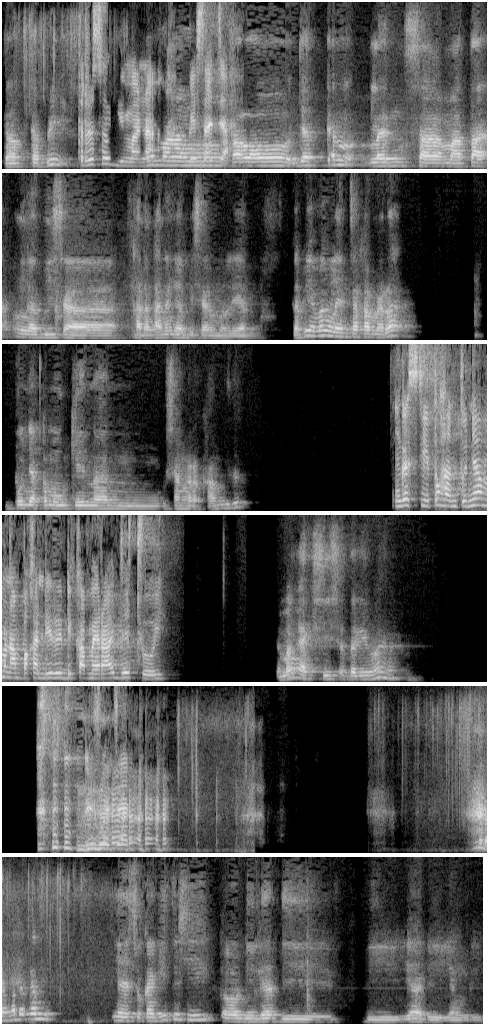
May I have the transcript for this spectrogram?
Tapi terus lu gimana? Emang Biasa aja. Kalau jet kan lensa mata nggak bisa, kadang-kadang nggak bisa melihat. Tapi emang lensa kamera punya kemungkinan bisa ngerekam gitu? Enggak sih, itu hantunya menampakkan diri di kamera aja, cuy. Emang eksis atau gimana? bisa jadi. Kadang-kadang kan ya suka gitu sih kalau dilihat di di ya di yang di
